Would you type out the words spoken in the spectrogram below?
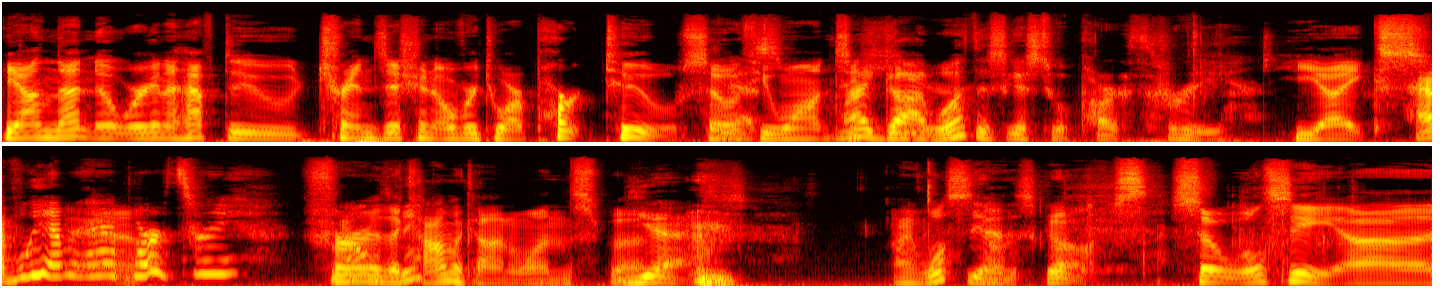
Yeah, on that note, we're gonna have to transition over to our part two. So if you want to My God, what if this gets to a part three? Yikes. Have we ever had part three? For the Comic Con ones, but Yes. I mean, we'll see how this goes. so we'll see. Uh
